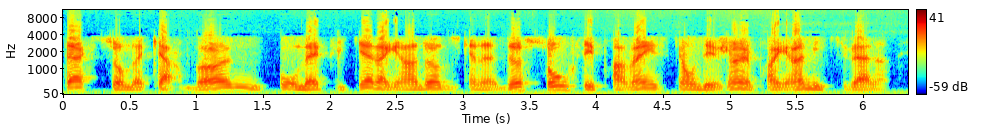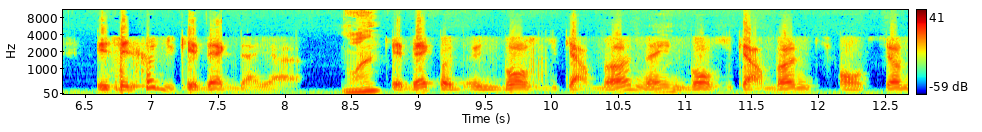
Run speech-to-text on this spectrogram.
taxe sur le carbone pour l'appliquer à la grandeur du Canada, sauf les provinces qui ont déjà un programme équivalent. Et c'est le cas du Québec d'ailleurs. Québec a une bourse du carbone, hein, une bourse du carbone qui fonctionne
